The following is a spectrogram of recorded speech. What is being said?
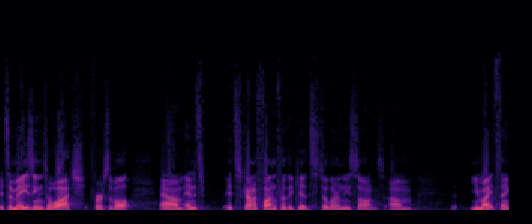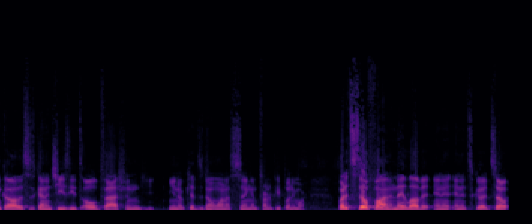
it's amazing to watch, first of all. Um, and it's, it's kind of fun for the kids to learn these songs. Um, you might think, oh, this is kind of cheesy, it's old fashioned you know, kids don't want to sing in front of people anymore. But it's still fun, and they love it, and, it, and it's good. So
